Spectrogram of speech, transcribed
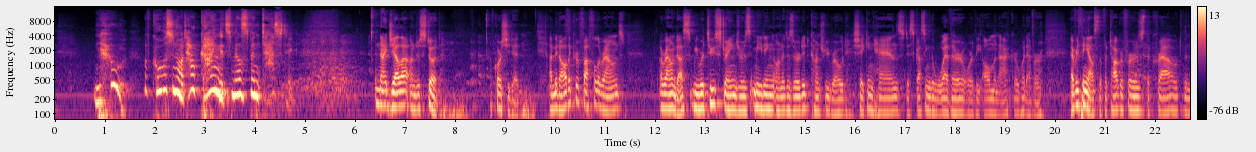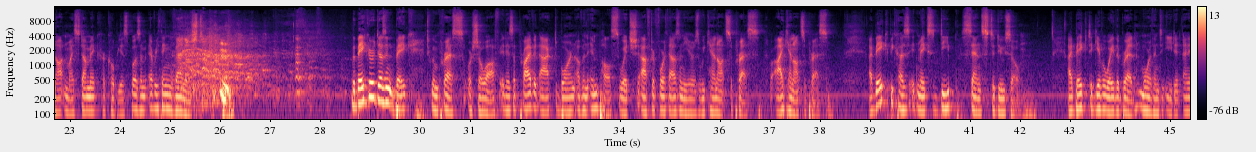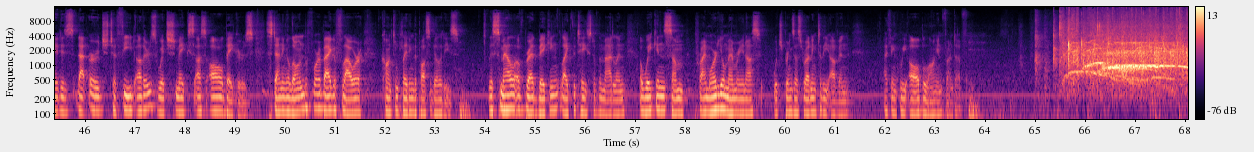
No, of course not. How kind. It smells fantastic. Nigella understood. Of course she did. Amid all the kerfuffle around, around us, we were two strangers meeting on a deserted country road, shaking hands, discussing the weather or the almanac or whatever. Everything else, the photographers, the crowd, the knot in my stomach, her copious bosom, everything vanished. the baker doesn't bake to impress or show off. It is a private act born of an impulse which, after 4,000 years, we cannot suppress, or I cannot suppress. I bake because it makes deep sense to do so. I bake to give away the bread more than to eat it, and it is that urge to feed others which makes us all bakers, standing alone before a bag of flour, contemplating the possibilities. The smell of bread baking, like the taste of the Madeleine, awakens some primordial memory in us, which brings us running to the oven I think we all belong in front of.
